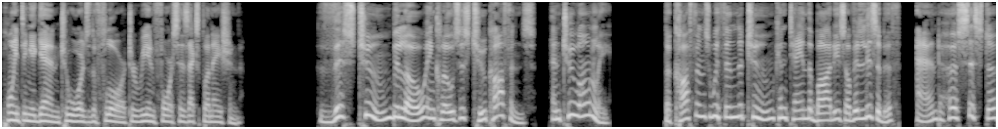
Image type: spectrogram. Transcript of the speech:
pointing again towards the floor to reinforce his explanation. This tomb below encloses two coffins, and two only. The coffins within the tomb contain the bodies of Elizabeth and her sister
